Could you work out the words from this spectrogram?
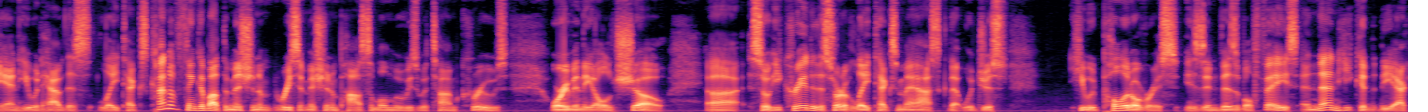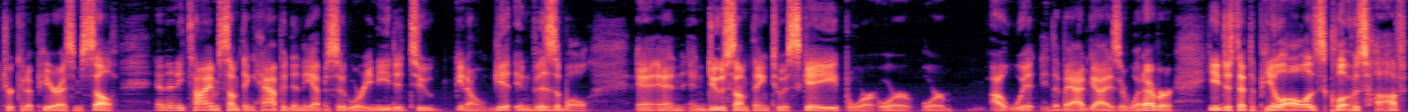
and he would have this latex. Kind of think about the mission, recent Mission Impossible movies with Tom Cruise, or even the old show. Uh, so he created this sort of latex mask that would just he would pull it over his, his invisible face and then he could the actor could appear as himself and anytime something happened in the episode where he needed to you know get invisible and and, and do something to escape or or or outwit the bad guys or whatever. He just had to peel all his clothes off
